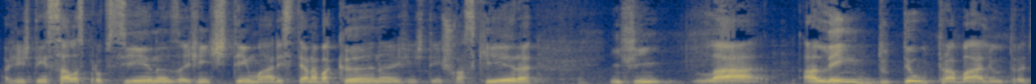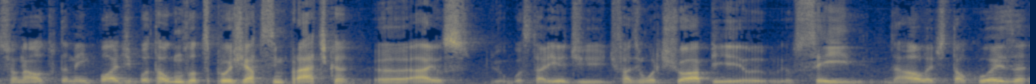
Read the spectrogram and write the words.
a gente tem salas para oficinas, a gente tem uma área externa bacana, a gente tem churrasqueira, enfim, lá além do teu trabalho tradicional, tu também pode botar alguns outros projetos em prática. Ah, eu, eu gostaria de, de fazer um workshop, eu, eu sei da aula de tal coisa.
